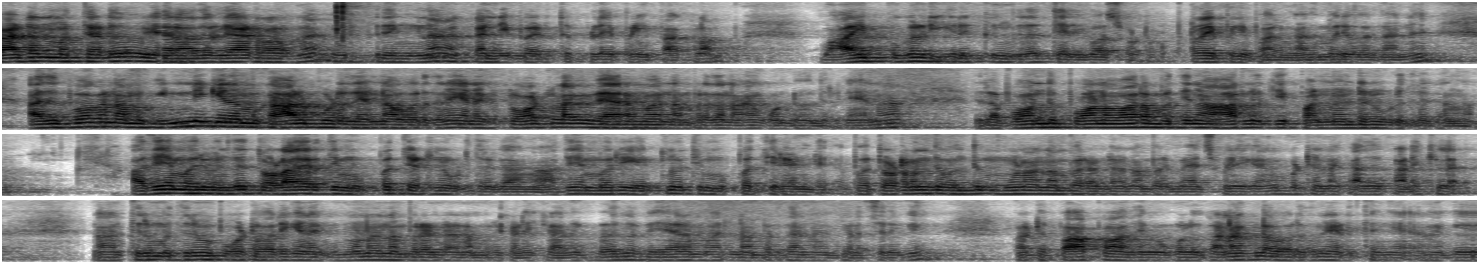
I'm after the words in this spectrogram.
பேட்டர்ன் மெத்தடும் யாராவது விளையாடுறவங்க இருக்கிறீங்கன்னா கண்டிப்பாக எடுத்து ப்ளே பண்ணி பார்க்கலாம். வாய்ப்புகள் இருக்குங்கிறத தெளிவாக சொல்கிறோம் ட்ரை பண்ணி பாருங்கள் அது மாதிரி வருதான்னு. அது போக நமக்கு இன்றைக்கி நமக்கு ஆள் போடல என்ன வருதுன்னா எனக்கு டோட்டலாகவே வேறு மாதிரி நம்பர் தான் நான் கொண்டு வந்திருக்கேன். ஏன்னா இதில் இப்போ வந்து போன வாரம் பார்த்தீங்கன்னா அறுநூற்றி பன்னெண்டுன்னு கொடுத்துருக்காங்க. அதே மாதிரி வந்து தொள்ளாயிரத்தி முப்பத்தி எட்டுன்னு கொடுத்துருக்காங்க. அதே மாதிரி எட்நூற்றி முப்பத்தி ரெண்டு. இப்போ தொடர்ந்து வந்து மூணாம் நம்பர் ரெண்டாம் நம்பர் மேட்ச் பண்ணியிருக்காங்க. பட் எனக்கு அது கிடைக்கல. நான் திரும்ப திரும்ப போட்ட வரைக்கும் எனக்கு மூணாம் நம்பர் ரெண்டாம் நம்பர் கிடைக்கல. அதுக்கு பதில் வேறு மாதிரி நம்பர் தான் எனக்கு கிடச்சிருக்கு. பட் பார்ப்போம் அது உங்களுக்கு கணக்கில் வருதுன்னு எடுத்துங்க. எனக்கு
